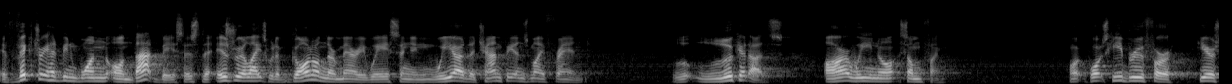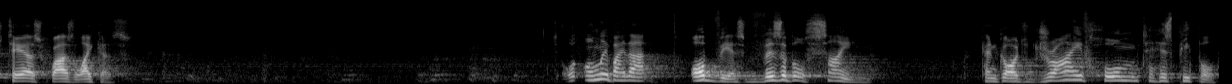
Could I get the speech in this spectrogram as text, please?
If victory had been won on that basis, the Israelites would have gone on their merry way singing, We are the champions, my friend. Look at us. Are we not something? What's Hebrew for here's Teas, whas like us? Only by that obvious, visible sign can God drive home to his people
